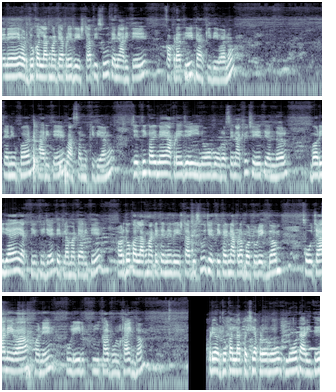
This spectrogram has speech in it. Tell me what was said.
તેને અડધો કલાક માટે આપણે રેસ્ટ આપીશું. તેને આ રીતે કપડાથી ઢાંકી દેવાનો. તેની ઉપર આ રીતે વાસણ મૂકી દેવાનું. જેથી કરીને આપણે જે ઈનો, મોરસે નાખ્યું છે તે અંદર ભળી જાય એક્ટિવ થઈ જાય તેટલા માટે આ રીતે અડધો કલાક માટે તેને રેસ્ટ આપીશું, જેથી કરીને આપણા ભટુરે એકદમ પોચા ને એવા બને, ફૂલી ફૂલકા ફૂલકા એકદમ. આપણે અડધો કલાક પછી આપણો લોટ આ રીતે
